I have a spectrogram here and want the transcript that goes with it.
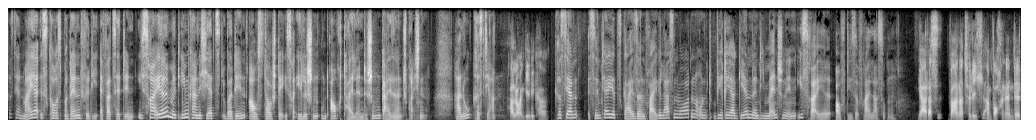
Christian Mayer ist Korrespondent für die FAZ in Israel. Mit ihm kann ich jetzt über den Austausch der israelischen und auch thailändischen Geiseln sprechen. Hallo Christian. Hallo Angelika. Christian, es sind ja jetzt Geiseln freigelassen worden und wie reagieren denn die Menschen in Israel auf diese Freilassungen? Ja, das war natürlich am Wochenende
